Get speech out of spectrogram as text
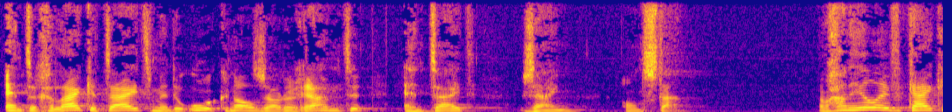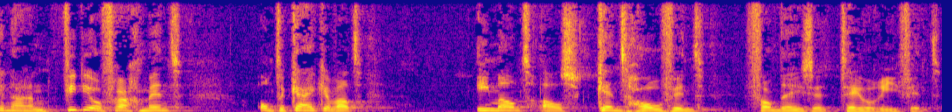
en tegelijkertijd met de oerknal zouden ruimte en tijd zijn ontstaan. We gaan heel even kijken naar een videofragment om te kijken wat iemand als Kent Hovind van deze theorie vindt.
